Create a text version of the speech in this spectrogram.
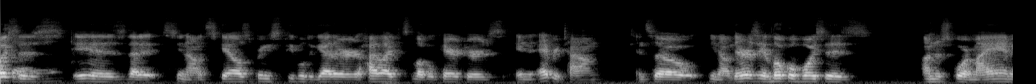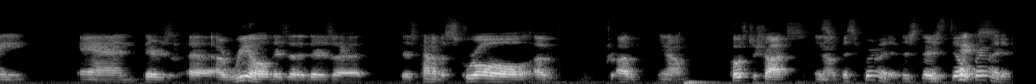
business side, voices is that it's you know it scales brings people together highlights local characters in every town and so you know there's a local voices underscore miami and there's a, a reel there's a there's a there's kind of a scroll of of you know poster shots you know it's, it's primitive. there's there's it's still pics. primitive.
